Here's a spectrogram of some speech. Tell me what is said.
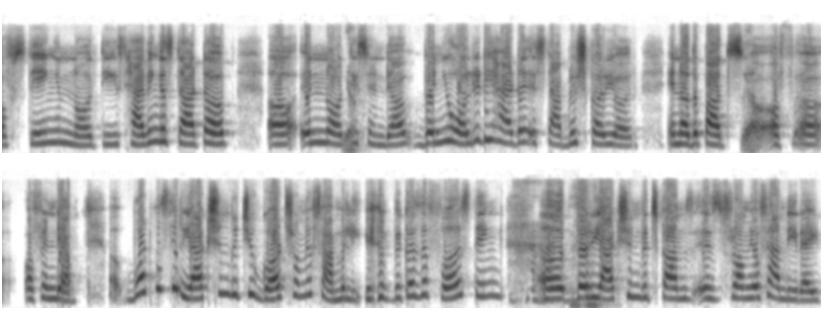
of staying in northeast having a startup uh, in northeast yeah. india when you already had an established career in other parts yeah. uh, of uh, of india uh, what was the reaction which you got from your family because the first thing uh, the reaction which comes is from your family right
